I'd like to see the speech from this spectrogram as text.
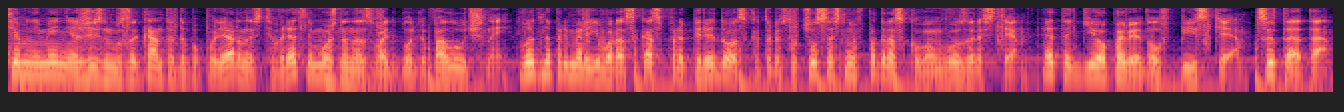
тем не менее, жизнь музыканта до популярности вряд ли можно назвать благополучной. Вот, например, его рассказ про передоз, который случился с ним в подростковом возрасте. Это Гио поведал в писке. Цитата.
